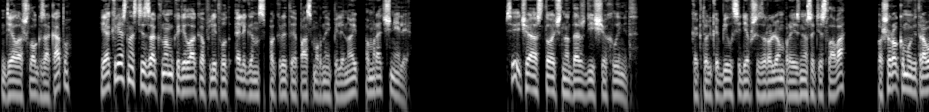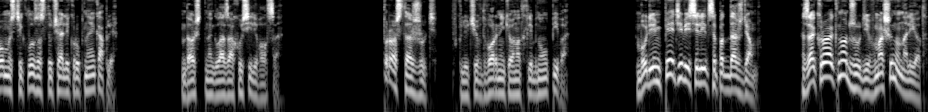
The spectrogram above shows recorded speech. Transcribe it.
Дело шло к закату, и окрестности за окном Кадиллака Флитвуд Элеганс, покрытые пасмурной пеленой, помрачнели. Сейчас точно дождище хлынет. Как только Билл, сидевший за рулем, произнес эти слова, по широкому ветровому стеклу застучали крупные капли. Дождь на глазах усиливался. Просто жуть. Включив дворники, он отхлебнул пиво. «Будем петь и веселиться под дождем. Закрой окно, Джуди, в машину нальет».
